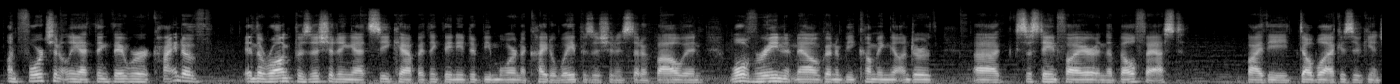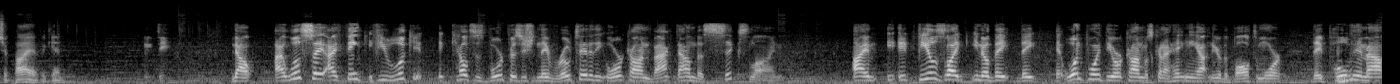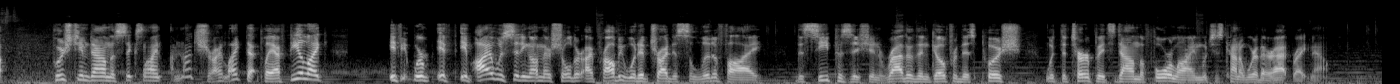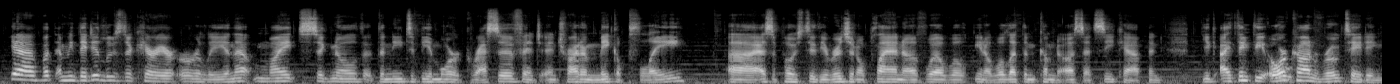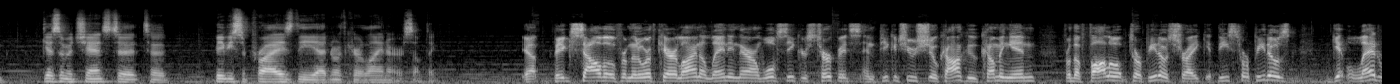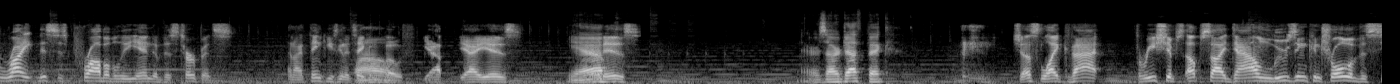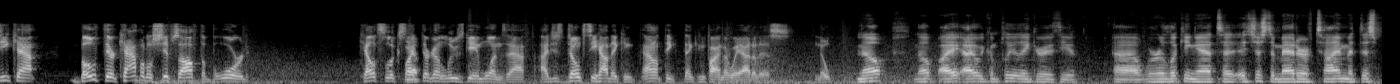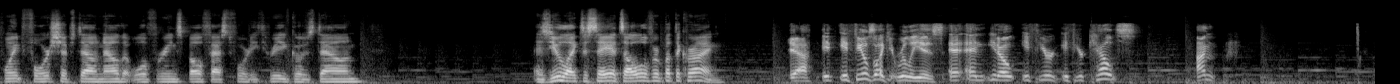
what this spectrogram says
unfortunately, I think they were kind of in the wrong positioning at CCAP. I think they need to be more in a kite away position instead of bow in. Wolverine now going to be coming under uh, sustained fire in the Belfast by the double Akazuki and Chapayev again. Now, I will say, I think if you look at, at board position, they've rotated the Orkan back down the six line. I'm. It it feels like you know they they at one point the Orkan was kind of hanging out near the Baltimore. They pulled him out, pushed him down the six line. I'm not sure I like that play. I feel like if it were if if I was sitting on their shoulder, I probably would have tried to solidify the C position rather than go for this push with the Tirpitz down the four line, which is kind of where they're at right now. Yeah, but I mean, they did lose their carrier early, and that might signal that the need to be more aggressive and, and try to make a play, uh, as opposed to the original plan of well, we'll you know we'll let them come to us at CCAP. And you, I think the Oh. Orkan rotating gives them a chance to to maybe surprise the uh, North Carolina or something. Yep, big salvo from the North Carolina landing there on Wolfseeker's Tirpitz and Pikachu's Shokaku coming in for the follow-up torpedo strike. If these torpedoes get led right, this is probably the end of this Tirpitz. And I think he's going to take Wow. them both. Yep, yeah, he is. Yeah, There it is. there's our death pick. Just like that, three ships upside down, losing control of the C cap. Both their capital ships off the board. Celts looks like they're going to lose game one, Zaf. I just don't see how they can. I don't think they can find their way out of this. Nope. Nope, nope. I, I would completely agree with you. Uh, we're looking at uh, it's just a matter of time at this point. Four ships down now that Wolverine's Belfast 43 goes down. As you like to say, it's all over but the crying. Yeah, it, it feels like it really is. And, and you know, if you're if you're Celts, I'm.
